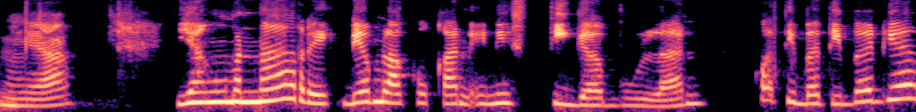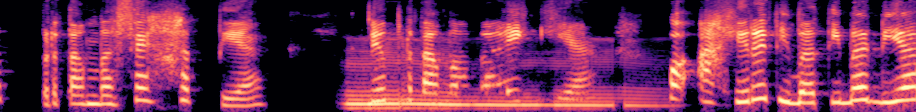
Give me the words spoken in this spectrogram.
Hmm. Ya, yang menarik dia melakukan ini tiga bulan, kok tiba-tiba dia bertambah sehat ya dia bertambah baik ya. Hmm. Kok akhirnya tiba-tiba dia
